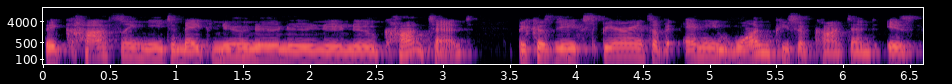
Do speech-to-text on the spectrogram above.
They constantly need to make new, new, new, new, new content because the experience of any one piece of content is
